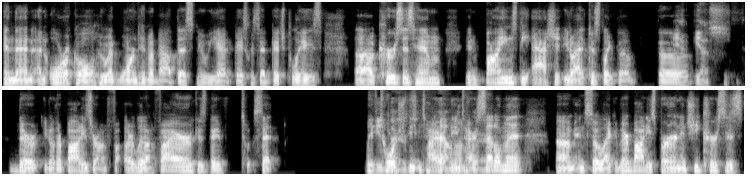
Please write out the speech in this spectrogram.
and then an oracle who had warned him about this knew he had basically said bitch please uh curses him and binds the ashes you know because like the the yes. their you know their bodies are on are lit on fire because they've t- set they've The torched the entire the entire settlement um and so like their bodies burn and she curses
